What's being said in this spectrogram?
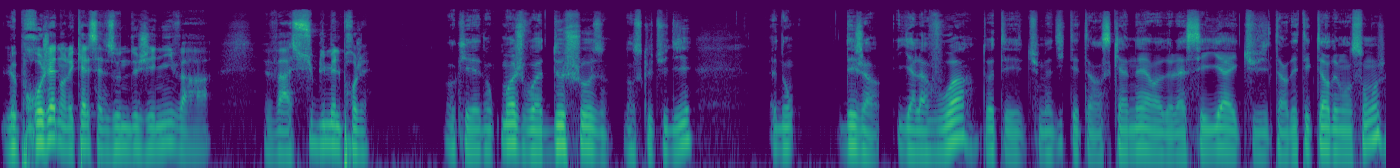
le projet dans lequel cette zone de génie va, va sublimer le projet. Ok, donc moi je vois deux choses dans ce que tu dis. Donc déjà, il y a la voix. Toi, tu m'as dit que tu étais un scanner de la CIA et que tu étais un détecteur de mensonges.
